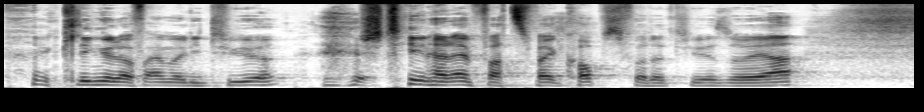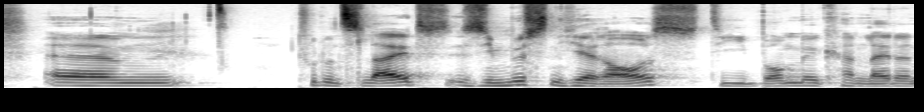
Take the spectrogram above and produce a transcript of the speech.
klingelt auf einmal die Tür, stehen halt einfach zwei Cops vor der Tür, so ja, ähm, tut uns leid, sie müssen hier raus, die Bombe kann leider,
